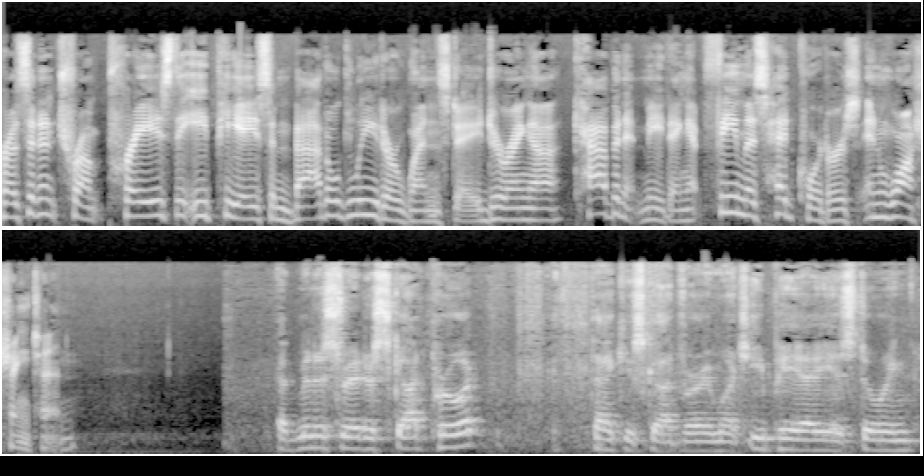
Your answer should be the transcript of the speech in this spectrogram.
President Trump praised the EPA's embattled leader Wednesday during a cabinet meeting at FEMA's headquarters in Washington. Administrator Scott Pruitt, thank you, Scott, very much. EPA is doing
